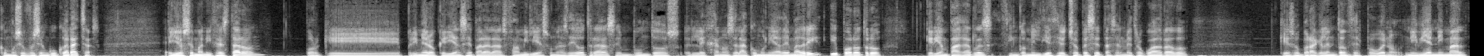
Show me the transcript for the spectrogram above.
como si fuesen cucarachas. Ellos se manifestaron porque primero querían separar a las familias unas de otras en puntos lejanos de la Comunidad de Madrid y por otro querían pagarles 5.018 pesetas el metro cuadrado, que eso por aquel entonces, pues bueno, ni bien ni mal,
